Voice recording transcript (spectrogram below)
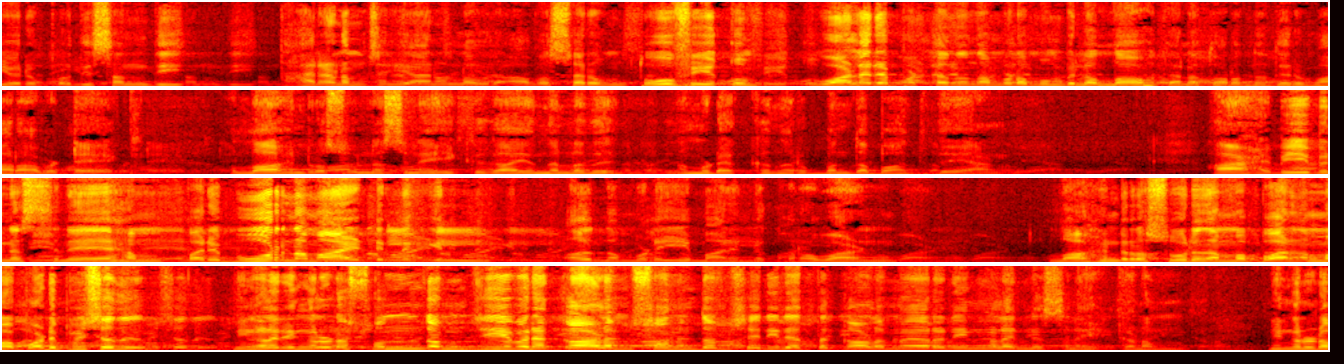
ഈ ഒരു പ്രതിസന്ധി തരണം ചെയ്യാനുള്ള ഒരു അവസരവും തോഫീക്കും വളരെ പെട്ടെന്ന് നമ്മുടെ മുമ്പിൽ അള്ളാഹുത്തല തുറന്നു തരുമാറാവട്ടെ. അള്ളാഹുൻ റസൂലിനെ സ്നേഹിക്കുക എന്നുള്ളത് നമ്മുടെയൊക്കെ നിർബന്ധ ബാധ്യതയാണ്. ആ ഹബീബിനെ സ്നേഹം പരിപൂർണമായിട്ടില്ലെങ്കിൽ അത് നമ്മുടെ ഈ മാനിന്റെ കുറവാണ്. അള്ളാഹുന്റെ റസൂൽ നമ്മ നമ്മ പഠിപ്പിച്ചത് നിങ്ങൾ നിങ്ങളുടെ സ്വന്തം ജീവനക്കാളും സ്വന്തം ശരീരത്തെക്കാളും ഏറെ നിങ്ങൾ എന്നെ സ്നേഹിക്കണം. നിങ്ങളുടെ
